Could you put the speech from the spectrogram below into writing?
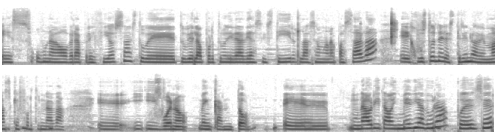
Es una obra preciosa. Estuve, tuve la oportunidad de asistir la semana pasada, eh, justo en el estreno, además, qué afortunada. Eh, y, y bueno, me encantó. Eh, una horita y media dura, puede ser.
